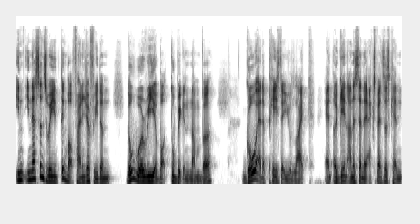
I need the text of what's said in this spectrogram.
in, in essence, when you think about financial freedom, don't worry about too big a number. Go at a pace that you like. And again, understand that expenses can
